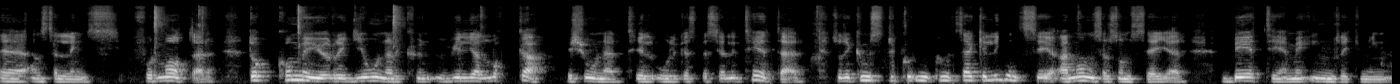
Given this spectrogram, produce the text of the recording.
eh, anställningsformater. Dock kommer ju regioner kun, vilja locka personer till olika specialiteter. Så det kommer, du kommer säkerligen se annonser som säger BT med inriktning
